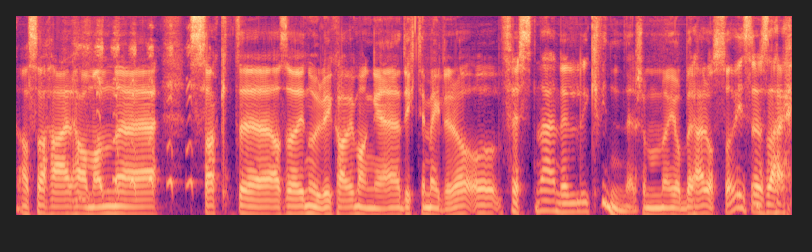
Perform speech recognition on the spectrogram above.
Altså her har man uh, sagt uh, altså I Norvik har vi mange dyktige meglere, og, og forresten er det en del kvinner som jobber her også, viser det seg.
